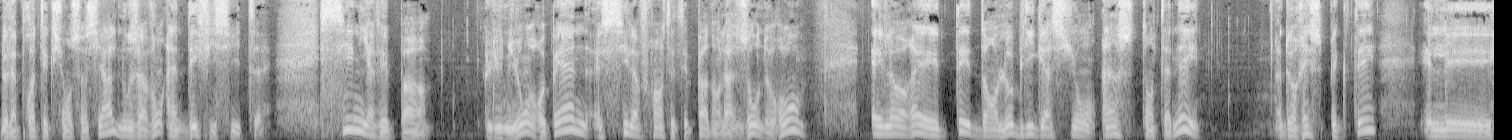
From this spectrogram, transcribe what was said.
de la protection sociale. Nous avons un déficit. S'il n'y avait pas l'Union européenne, si la France n'était pas dans la zone euro, elle aurait été dans l'obligation instantanée de respecter les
